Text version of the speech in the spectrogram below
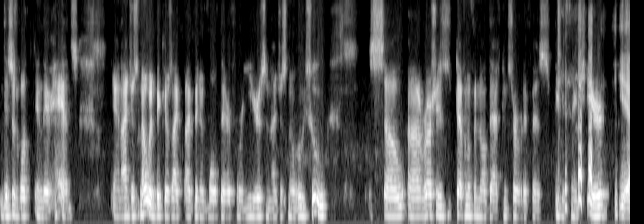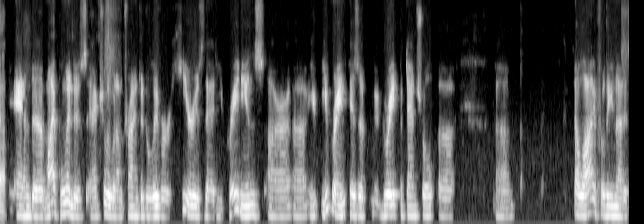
this is what in their heads, and I just know it because I've I've been involved there for years, and I just know who's who. So uh, Russia is definitely not that conservative as people think here. yeah. And uh, my point is actually what I'm trying to deliver here is that Ukrainians are uh, U- Ukraine is a great potential uh, um, ally for the United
